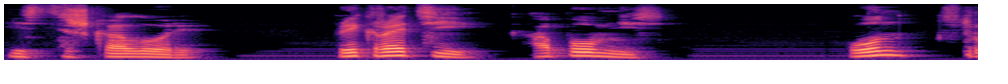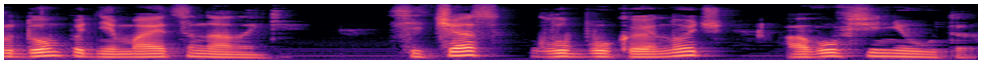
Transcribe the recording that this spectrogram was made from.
из стишка Лори. Прекрати, опомнись. Он с трудом поднимается на ноги. Сейчас глубокая ночь, а вовсе не утро.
